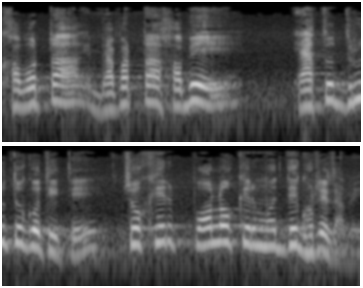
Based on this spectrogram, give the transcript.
খবরটা, ব্যাপারটা হবে এত দ্রুত গতিতে চোখের পলকের মধ্যে ঘটে যাবে।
